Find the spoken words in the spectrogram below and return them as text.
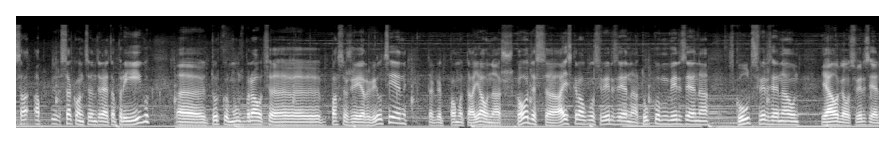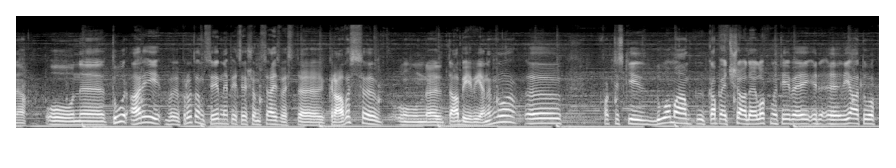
sa ap, sakoncentrēta ap Rīgu. Uh, tur, kur mums brauc uh, pasažieru vilcieni, tagad pamatā jaunās Škodas, aizkrauklas virzienā, Tukuma virzienā, Skultas virzienā un Jelgavas virzienā. Un, uh, tur arī, protams, ir nepieciešams aizvest uh, kravas, uh, un tā bija viena no uh, faktiski domām, kāpēc šādai lokomotīvai ir, ir jātop.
